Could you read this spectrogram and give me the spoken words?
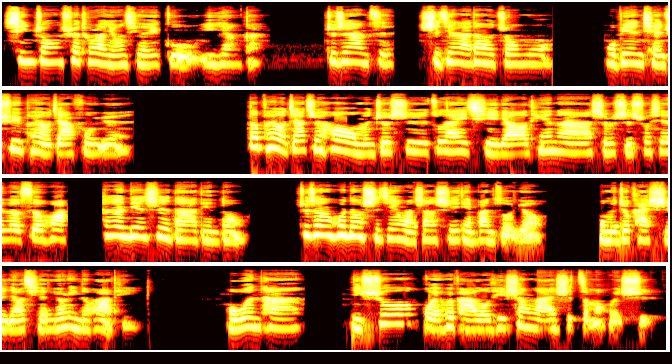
心中却突然涌起了一股异样感。就这样子，时间来到了周末，我便前去朋友家赴约。到朋友家之后，我们就是坐在一起聊聊天啊，时不时说些乐色话，看看电视，打打电动。就这样混到时间晚上十一点半左右，我们就开始聊起了幽灵的话题。我问他。你说鬼会爬楼梯上来是怎么回事？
